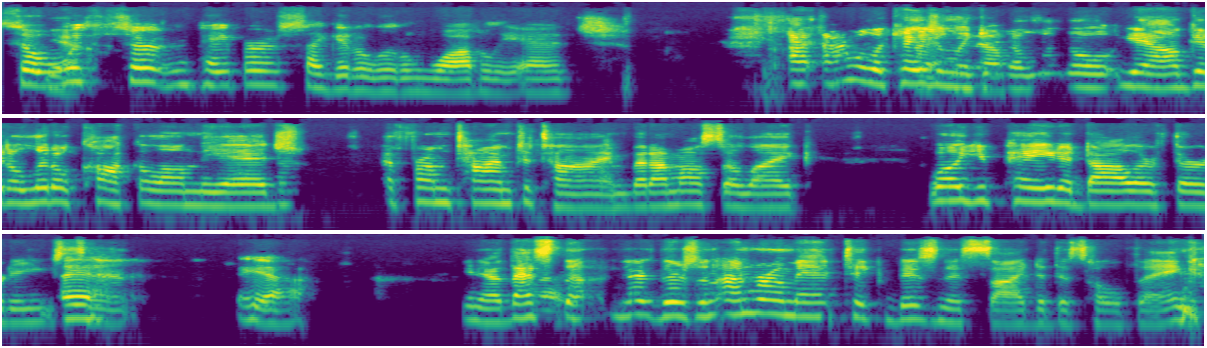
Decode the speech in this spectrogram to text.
So Yeah. with certain papers, I get a little wobbly edge. I, I will occasionally know. get a little. Yeah, I'll get a little cockle on the edge from time to time. But I'm also like, well, you paid a dollar thirty cent. Yeah. You know, that's the there, there's an unromantic business side to this whole thing.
